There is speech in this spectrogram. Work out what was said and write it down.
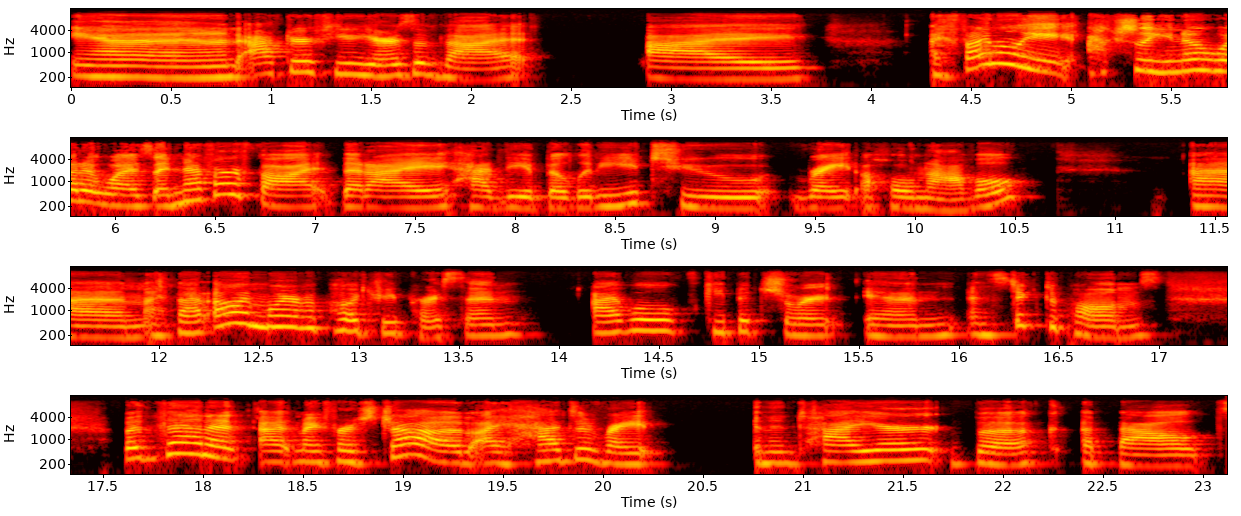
and after a few years of that, I I finally actually, you know what it was? I never thought that I had the ability to write a whole novel. Um, I thought, oh, I'm more of a poetry person. I will keep it short and and stick to poems. But then at, at my first job, I had to write an entire book about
